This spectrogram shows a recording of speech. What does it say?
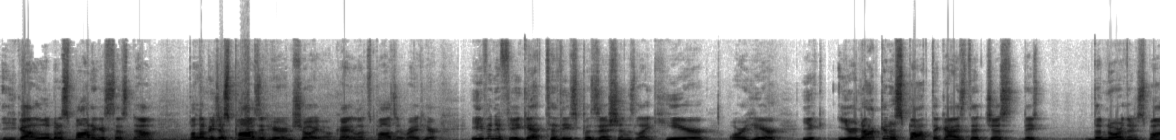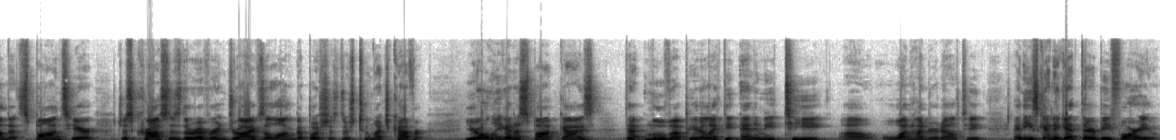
you got a little bit of spotting assist now, but let me just pause it here and show you. Okay, let's pause it right here even if you get to these positions like here or here, you, you're not going to spot the guys that just, they, the northern spawn that spawns here just crosses the river and drives along the bushes. There's too much cover. You're only going to spot guys that move up here, like the enemy T100 uh, and he's going to get there before you.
